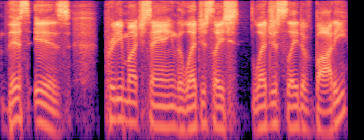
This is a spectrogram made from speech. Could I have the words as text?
This is pretty much saying the legislation legislative body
